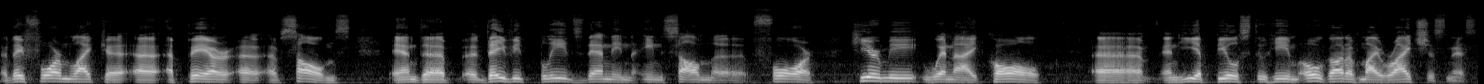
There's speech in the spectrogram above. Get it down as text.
They form like a, a, a pair of psalms. And David pleads then in, in Psalm uh, 4 Hear me when I call. And he appeals to him, O God of my righteousness.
